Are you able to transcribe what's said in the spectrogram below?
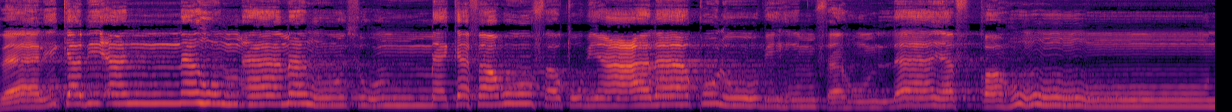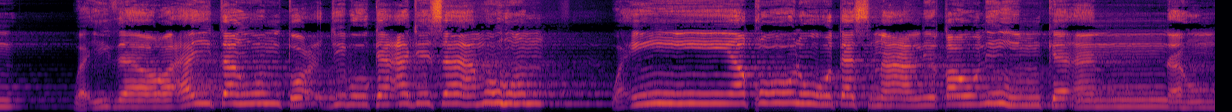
ذلك بأنهم آمنوا ثم كفروا فطبع على قلوبهم فهم لا يفقهون. وإذا رأيتهم تعجبك أجسامهم ۖ وإن يقولوا تسمع لقولهم كأنهم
